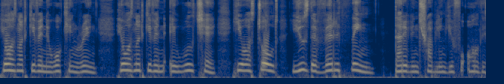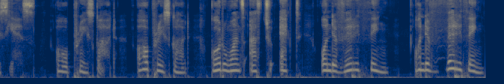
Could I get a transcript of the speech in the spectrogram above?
He was not given a walking ring. He was not given a wheelchair. He was told, use the very thing that had been troubling you for all these years. Oh, praise God. Oh, praise God. God wants us to act on the very thing, on the very thing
